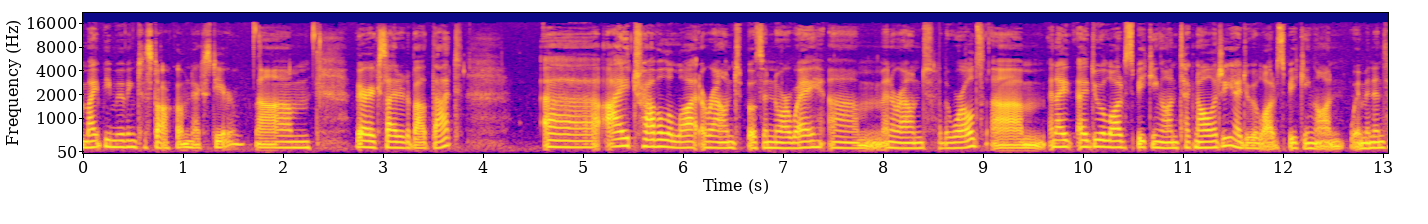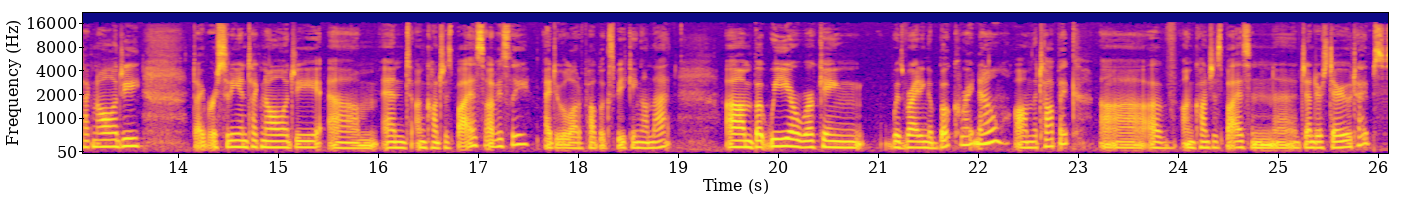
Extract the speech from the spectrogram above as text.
might be moving to Stockholm next year. Um, very excited about that. Uh, I travel a lot around both in Norway um, and around the world. Um, and I, I, do a lot of speaking on technology. I do a lot of speaking on women in technology, diversity in technology, um, and unconscious bias, obviously. I do a lot of public speaking on that. Um, but we are working with writing a book right now on the topic uh, of unconscious bias and uh, gender stereotypes.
